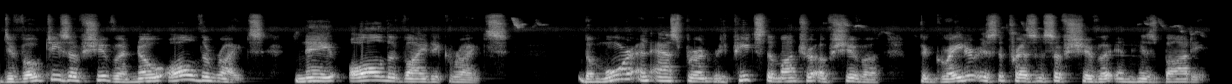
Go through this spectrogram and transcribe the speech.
Devotees of Shiva know all the rites, nay, all the Vedic rites. The more an aspirant repeats the mantra of Shiva, the greater is the presence of Shiva in his body.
